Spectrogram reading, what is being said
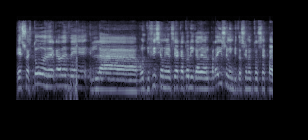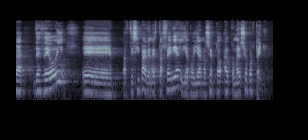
Eso es todo desde acá, desde la Pontificia Universidad Católica de Valparaíso. Una invitación entonces para, desde hoy, participar en esta feria y apoyar, ¿no cierto?, al comercio porteño.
